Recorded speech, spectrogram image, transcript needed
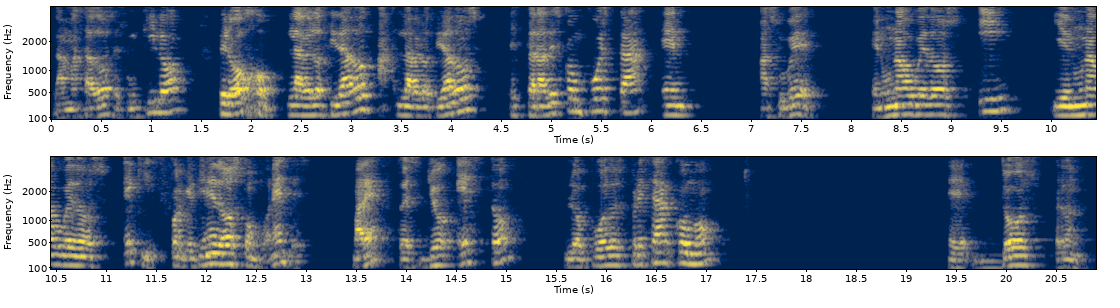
La masa 2 es un kilo, pero ojo, la velocidad 2, la velocidad 2 estará descompuesta en, a su vez, en una V2i y en una V2x, porque tiene dos componentes, ¿vale? Entonces yo esto lo puedo expresar como 2, eh, perdón,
